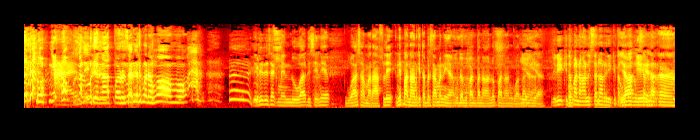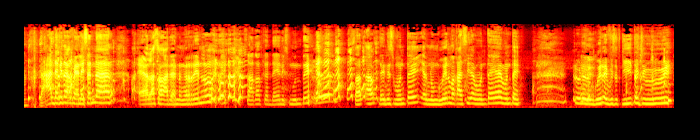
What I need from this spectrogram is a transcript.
Ngomongin apa kan lu yang ngatur. barusan kan gua udah ngomong ah. Jadi di segmen 2 di sini gua sama Rafli, ini pandangan kita bersama nih ya, udah bukan pandangan lu, pandangan gua lagi ya. Iya. Jadi kita pandangan listener nih, kita undang listener. iya. Gak ada kita nggak punya listener. Elah soal ada yang dengerin lu. Shout out ke Dennis Munte. Shout out Dennis Munte yang nungguin makasih ya Munte, Munte. Lu udah nungguin episode kita cuy.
